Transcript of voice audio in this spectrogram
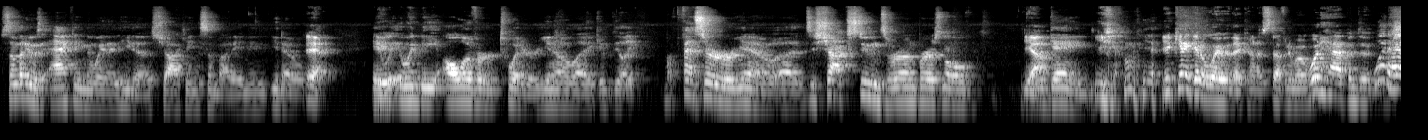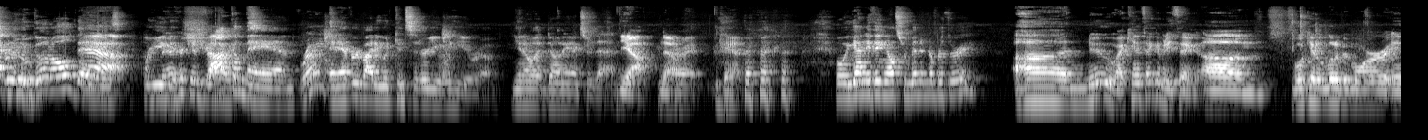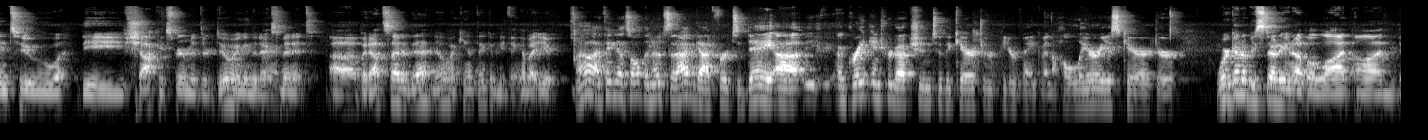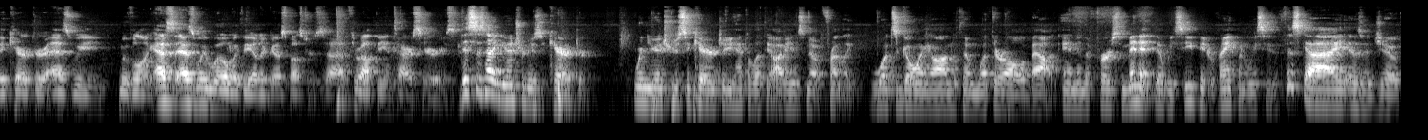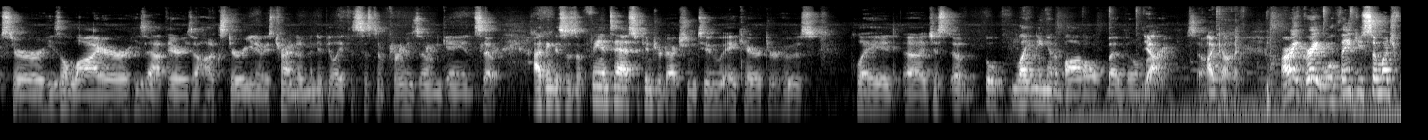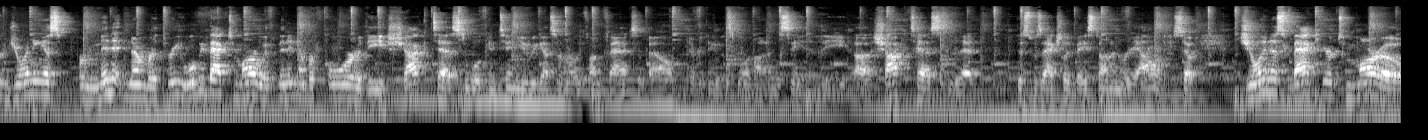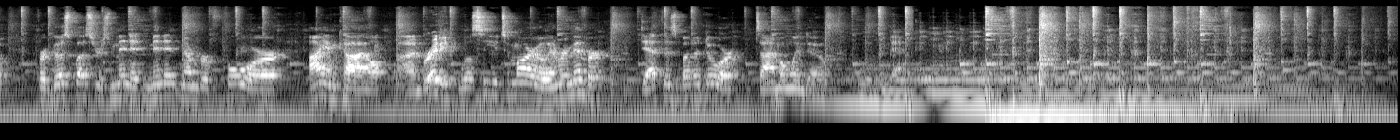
somebody was acting the way that he does, shocking somebody, I mean, you know, yeah, it, it would be all over Twitter. You know, like it would be like professor, you know, uh, to shock students for own personal yeah. gain. Yeah. You can't get away with that kind of stuff anymore. What happened to What happened in true- the good old days Yeah, where you American could shock a man Right. and everybody would consider you a hero? You know what? Don't answer that. Yeah, no. All right. Can't. well, we got anything else for minute number three? Uh, no, I can't think of anything. Um, we'll get a little bit more into the shock experiment they're doing in the next Right. minute. Uh, but outside of that, no, I can't think of anything. How about you? Oh, I think that's all the notes that I've got for today. Uh, a great introduction to the character of Peter Venkman, a hilarious character. We're going to be studying up a lot on the character as we move along, as as we will with the other Ghostbusters uh, throughout the entire series. This is how you introduce a character. When you introduce a character, you have to let the audience know up front, like what's going on with them, what they're all about. And in the first minute that we see Peter Venkman, we see that this guy is a jokester. He's a liar. He's out there. He's a huckster. You know, he's trying to manipulate the system for his own gain. So I think this is a fantastic introduction to a character who is played uh, just a, lightning in a bottle by Bill Murray. Yeah. So Iconic. all right, great. Well, thank you so much for joining us for minute number three. We'll be back tomorrow with minute number four. The shock test will continue. We got some really fun facts about everything that's going on in the scene and the uh, shock test that this was actually based on in reality. So join us back here tomorrow for Ghostbusters Minute, minute number four. I am Kyle. I'm Brady. We'll see you tomorrow. And remember, death is but a door, time a window. We'll be back.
